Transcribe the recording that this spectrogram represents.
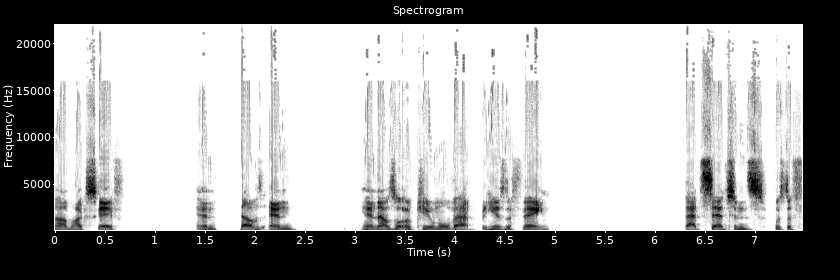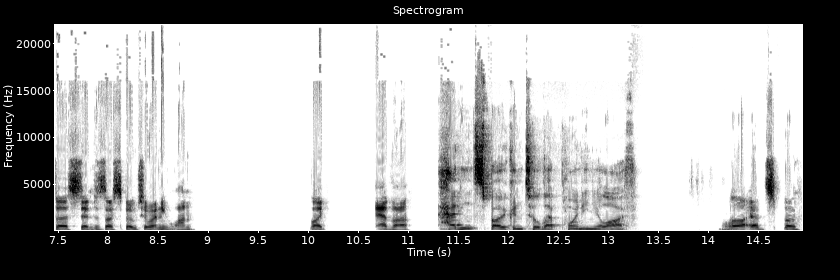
Ah, Mark Skaife. And that was, and, and that was okay and all that. But here's the thing. That sentence was the first sentence I spoke to anyone, like ever. Hadn't spoken till that point in your life. Well, I'd spoke.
